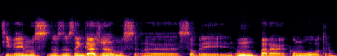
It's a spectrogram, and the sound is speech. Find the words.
tivemos, nós nos engajamos eh, sobre um para com o outro.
